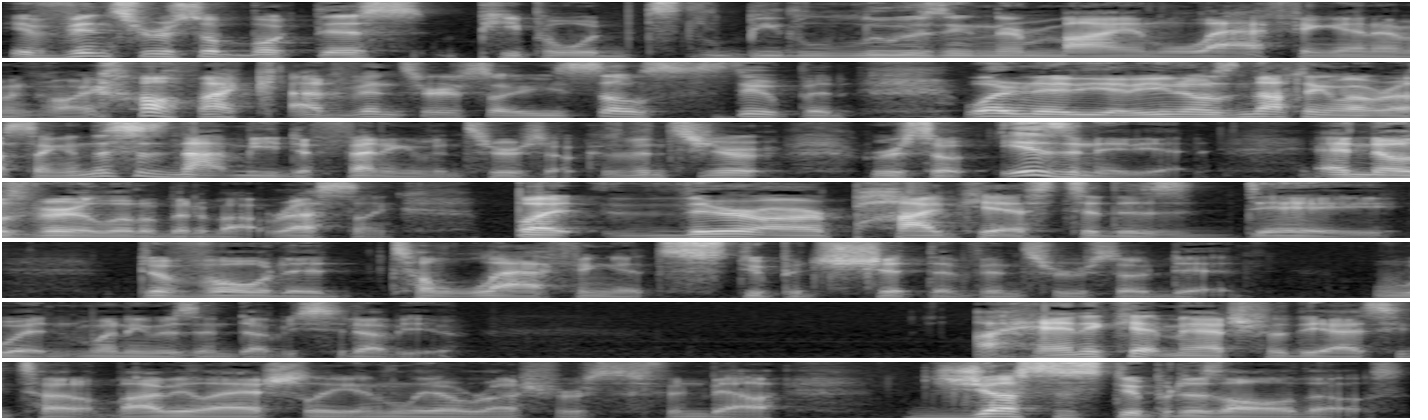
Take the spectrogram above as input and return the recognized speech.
if Vince Russo booked this, people would be losing their mind, laughing at him and going, "Oh my God, Vince Russo, he's so stupid! What an idiot! He knows nothing about wrestling." And this is not me defending Vince Russo because Vince Russo is an idiot and knows very little bit about wrestling. But there are podcasts to this day devoted to laughing at stupid shit that Vince Russo did when when he was in WCW. A handicap match for the IC title, Bobby Lashley and Lio Rush versus Finn Balor. Just as stupid as all of those.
